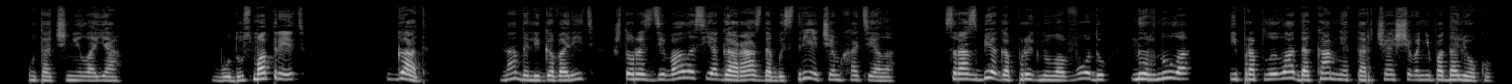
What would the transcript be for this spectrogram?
— уточнила я. «Буду смотреть». «Гад! Надо ли говорить, что раздевалась я гораздо быстрее, чем хотела? С разбега прыгнула в воду, нырнула и проплыла до камня, торчащего неподалеку.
